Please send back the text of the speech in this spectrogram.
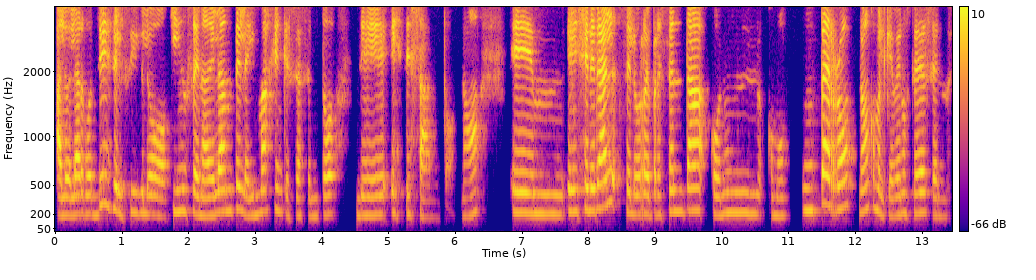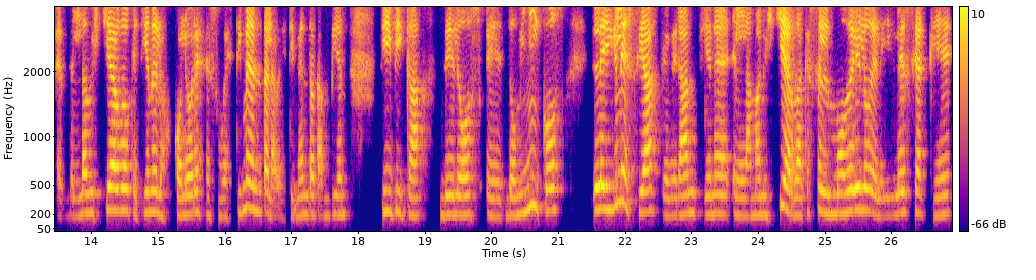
a lo largo, desde el siglo XV en adelante, la imagen que se asentó de este santo. ¿no? Em, en general se lo representa con un, como un perro, ¿no? como el que ven ustedes en, del lado izquierdo, que tiene los colores de su vestimenta, la vestimenta también típica de los eh, dominicos, la iglesia, que verán, tiene en la mano izquierda, que es el modelo de la iglesia que,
